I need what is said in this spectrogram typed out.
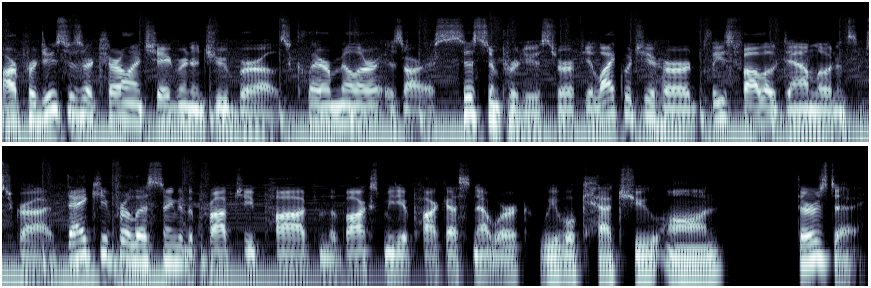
Our producers are Caroline Shagrin and Drew Burrows. Claire Miller is our assistant producer. If you like what you heard, please follow, download, and subscribe. Thank you for listening to the Prof G Pod from the Vox Media Podcast Network. We will catch you on Thursday.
